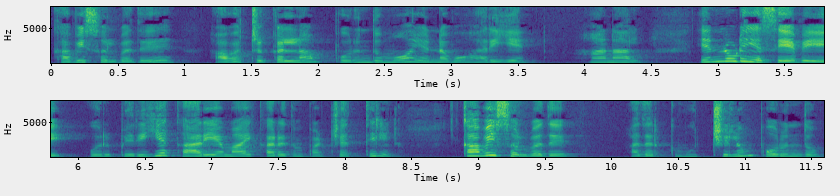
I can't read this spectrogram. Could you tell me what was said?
கவி சொல்வது அவற்றுக்கெல்லாம் பொருந்துமோ என்னவோ அறியேன். ஆனால் என்னுடைய சேவையை ஒரு பெரிய காரியமாய் கருதும் பட்சத்தில் கவி சொல்வது அதற்கு முற்றிலும் பொருந்தும்.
